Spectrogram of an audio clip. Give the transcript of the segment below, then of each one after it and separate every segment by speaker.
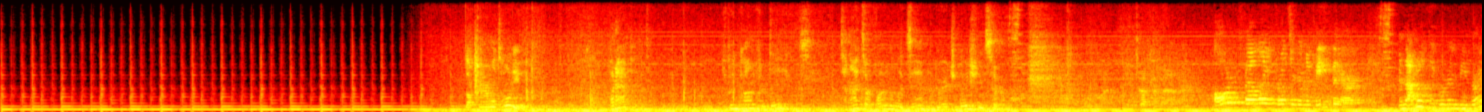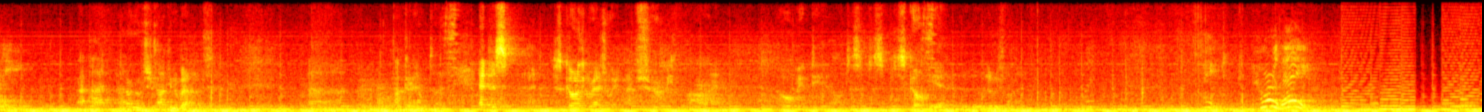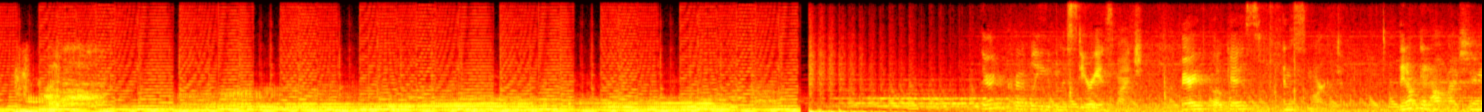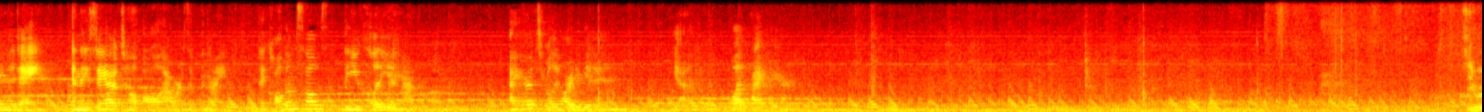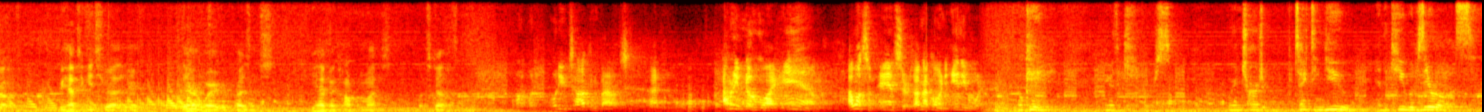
Speaker 1: Dr. Hamiltonian, what happened? You've been gone for days. Tonight's our final exam and graduation ceremony.
Speaker 2: What are you talking about?
Speaker 3: All our family and friends are going to be there. And I don't think we're going to be ready.
Speaker 2: I, I, I don't know what you're talking about. Uh, Dr. Hamilton, and just just go to the graduation. I'm sure it'll be fine. Oh, no big deal. Just just just go. Yeah, it'll, it'll be fine.
Speaker 3: Hey, who are they?
Speaker 4: They're an incredibly mysterious bunch, very focused and smart. They don't get out much during the day, and they stay out till all hours of the night. They call themselves the Euclidean Math Club. I hear it's really hard to get in. Yeah, what I hear.
Speaker 5: Zero. We have to get you out of here. They are aware of your presence. You have been compromised. Let's go.
Speaker 2: What, what, what are you talking about? I, I don't even know who I am. I want some answers. I'm not going anywhere.
Speaker 6: Okay, you're the keepers. We're in charge of protecting you and the cube of Zeros.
